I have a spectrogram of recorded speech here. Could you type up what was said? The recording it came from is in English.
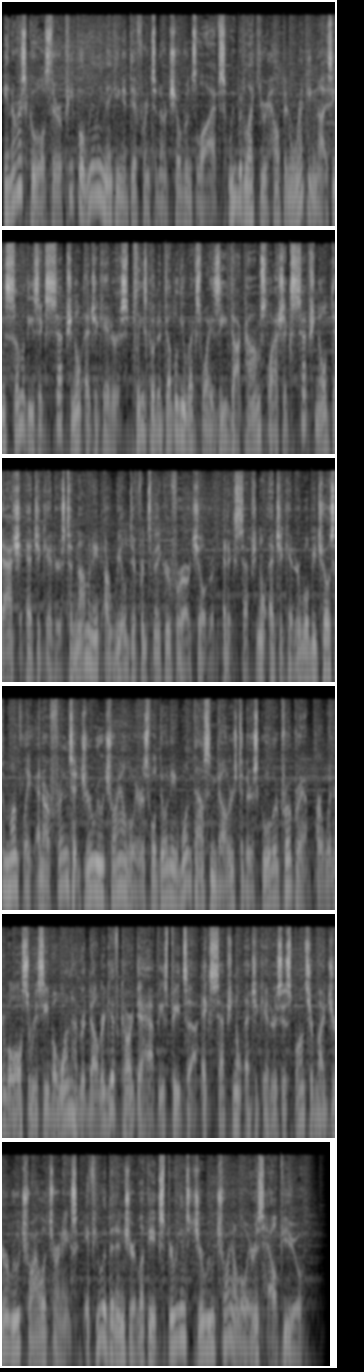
In our schools, there are people really making a difference in our children's lives. We would like your help in recognizing some of these exceptional educators. Please go to wxyz.com slash exceptional educators to nominate a real difference maker for our children. An exceptional educator will be chosen monthly, and our friends at Giroux Trial Lawyers will donate $1,000 to their school or program. Our winner will also receive a $100 gift card to Happy's Pizza. Exceptional Educators is sponsored by Giroux Trial Attorneys. If you have been injured, let the experienced Giroux Trial Lawyers help you.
